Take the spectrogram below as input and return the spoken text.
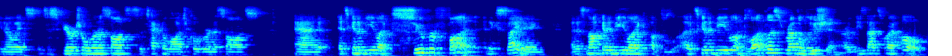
you know, it's it's a spiritual renaissance, it's a technological renaissance, and it's going to be like super fun and exciting. And it's not going to be like a, it's going to be a bloodless revolution, or at least that's what I hope,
